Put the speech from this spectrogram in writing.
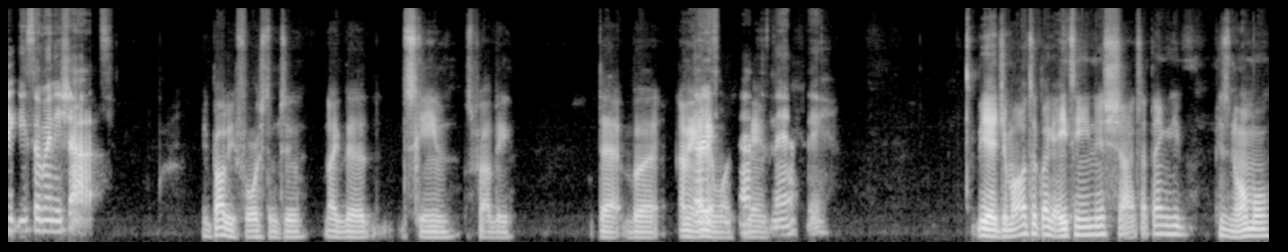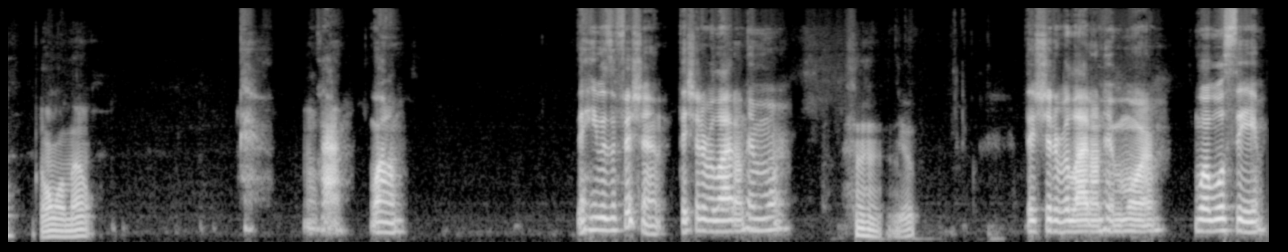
taking so many shots? He probably forced him to. Like the scheme was probably that. But I mean, I didn't 32 watch the game. nasty. Yeah, Jamal took like 18 ish shots. I think he his normal normal amount. Okay. Well, then he was efficient. They should have relied on him more. yep. They should have relied on him more. Well, we'll see.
